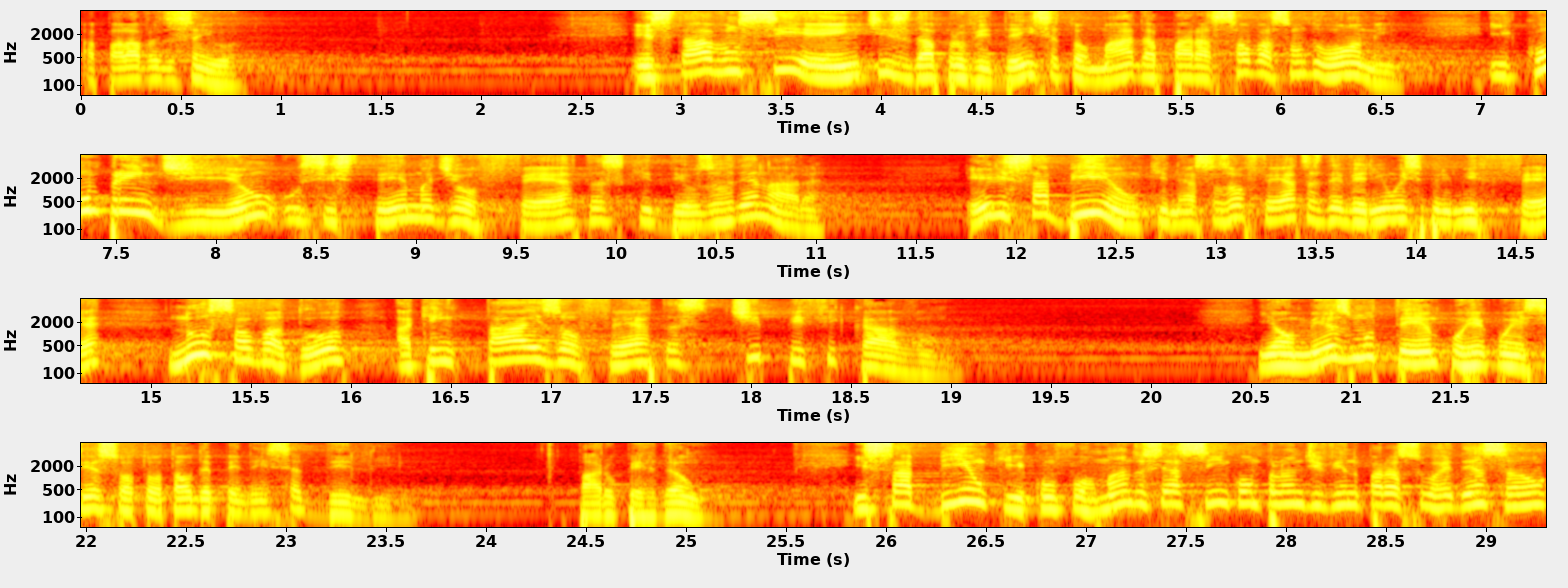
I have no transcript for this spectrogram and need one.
à palavra do Senhor. Estavam cientes da providência tomada para a salvação do homem e compreendiam o sistema de ofertas que Deus ordenara. Eles sabiam que nessas ofertas deveriam exprimir fé no Salvador, a quem tais ofertas tipificavam. E ao mesmo tempo reconhecer sua total dependência dele para o perdão. E sabiam que, conformando-se assim com o plano divino para a sua redenção,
